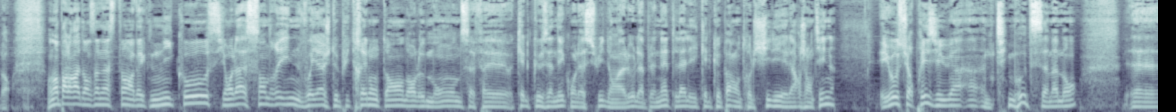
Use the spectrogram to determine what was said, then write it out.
bon. On en parlera dans un instant avec Nico. Si on l'a, Sandrine voyage depuis très longtemps dans le monde. Ça fait quelques années qu'on la suit dans Allo la planète. Là elle est quelque part entre le Chili et l'Argentine. Et aux surprises, j'ai eu un, un, petit mot de sa maman euh,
